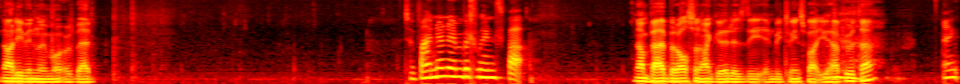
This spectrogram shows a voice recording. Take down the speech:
not even remotely bad. To find an in between spot. Not bad, but also not good is the in between spot. You happy with that? I,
